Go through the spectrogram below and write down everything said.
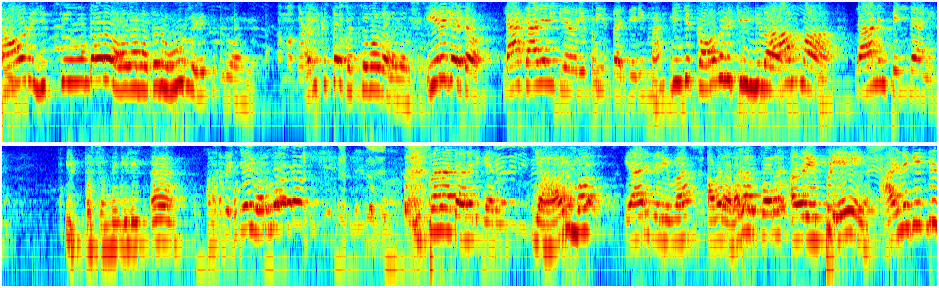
நானும் இத்துண்டாலும் அழகான தானே ஊர்ல ஏத்துக்குருவாங்க. ஆமா கொடு. அதுக்கு தான் கொஞ்சமாவது அழகா இருக்கு இருக்கட்டும். நான் காதலிக்கிறவர் எப்படி இருப்பார் தெரியுமா? நீங்க காதலிக்கிறீங்களா? ஆமா. நானும் பெண் தானே. இப்ப சொன்னீங்களே. இப்பதான் காதலிக்காரு. யாருமா? யாரு தெரியுமா? அவர் அழகா இருப்பாரு. அவர் எப்படி? அழகுன்ற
